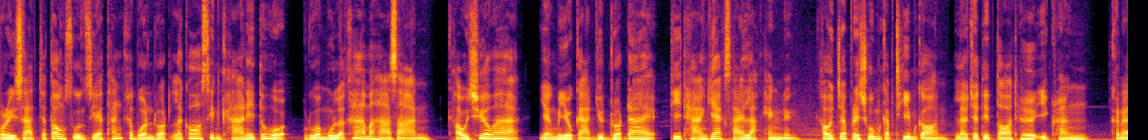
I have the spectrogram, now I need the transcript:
บริษัทจะต้องสูญเสียทั้งขบวนรถและก็สินค้าในตู้รวมมูลค่ามหาศาล เขาเชื่อว่า ยังมีโอกาสหยุดรถได้ที่ทางแยกสายหลักแห่งหนึ่ง เขาจะประชุมกับทีมก่อน แล้วจะติดต่อเธออีกครั้ง ขณะ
